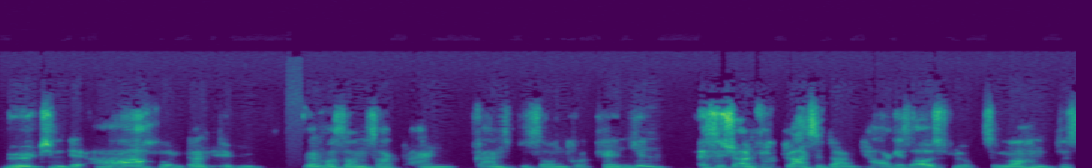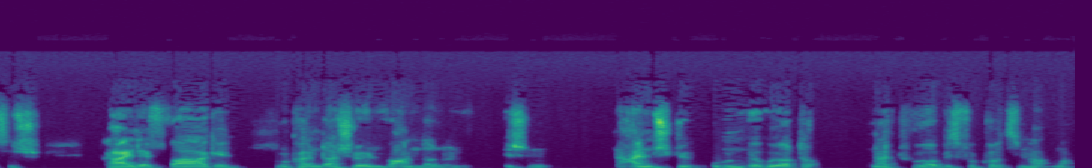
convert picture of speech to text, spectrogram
wütende Ach und dann eben, wenn man dann sagt, ein ganz besonderer Canyon. Es ist einfach klasse, da einen Tagesausflug zu machen. Das ist keine Frage. Man kann da schön wandern und ist ein, ein Stück unberührter Natur. Bis vor kurzem hat man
